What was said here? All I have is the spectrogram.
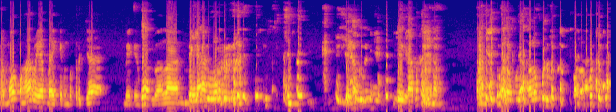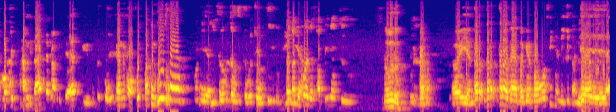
semua pengaruh ya, baik yang bekerja, baik yang Ya. berjualan, baik yang nganggur. ya aku Ya karena kan itu walaupun walaupun walaupun sebelum covid anda ada kerjaan gitu kan covid makin susah Iya, betul betul betul betul. Eh, tapi gua ada sampingnya tuh Apa tuh? oh iya ntar ntar ntar ada bagian promosinya nih kita Iya iya iya.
